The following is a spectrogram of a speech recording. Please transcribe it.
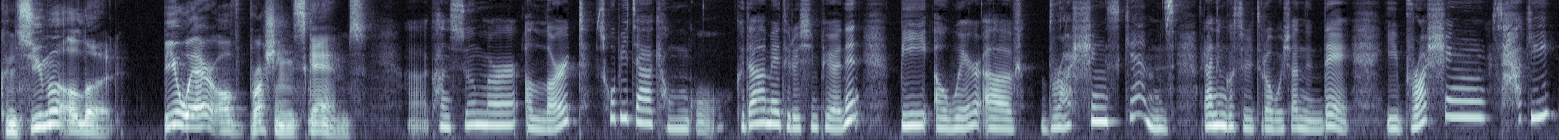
Consumer alert. Be aware of brushing scams. 어, consumer alert, 소비자 경고. 그 다음에 들으신 표현은 be aware of brushing scams 라는 것을 들어보셨는데, 이 brushing 사기?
